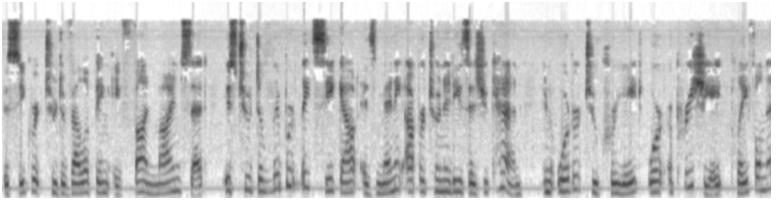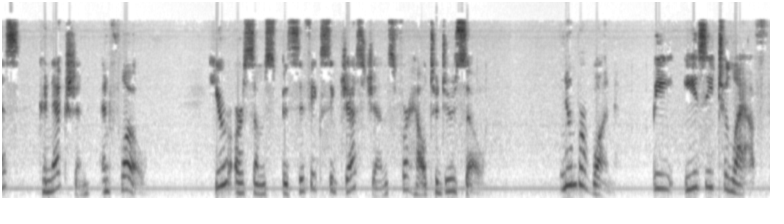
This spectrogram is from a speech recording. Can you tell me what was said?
The secret to developing a fun mindset is to deliberately seek out as many opportunities as you can in order to create or appreciate playfulness, connection, and flow. Here are some specific suggestions for how to do so. Number one, be easy to laugh.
